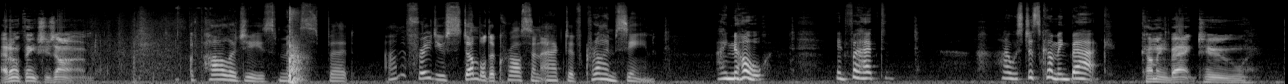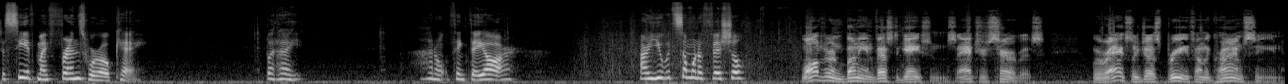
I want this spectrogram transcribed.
I don't think she's armed. Apologies, miss, but I'm afraid you stumbled across an active crime scene. I know. In fact, I was just coming back Coming back to. to see if my friends were okay. But I. I don't think they are. Are you with someone official? Walter and Bunny Investigations, at your service. We were actually just briefed on the crime scene.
